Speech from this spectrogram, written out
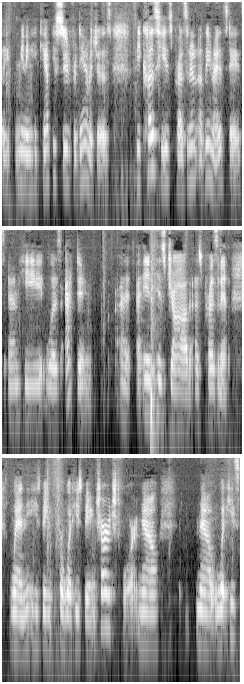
like, meaning he can't be sued for damages, because he's president of the United States and he was acting uh, in his job as president when he's being for what he's being charged for. Now, now, what he's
